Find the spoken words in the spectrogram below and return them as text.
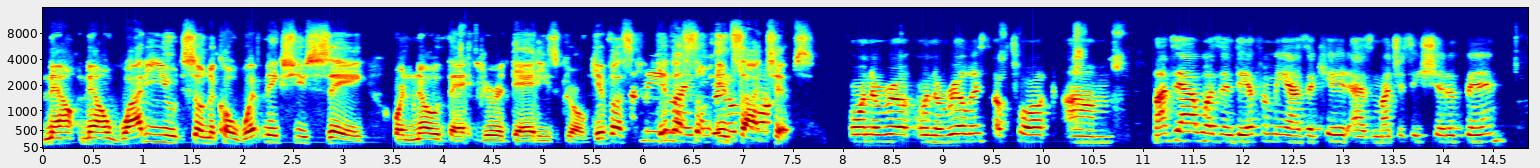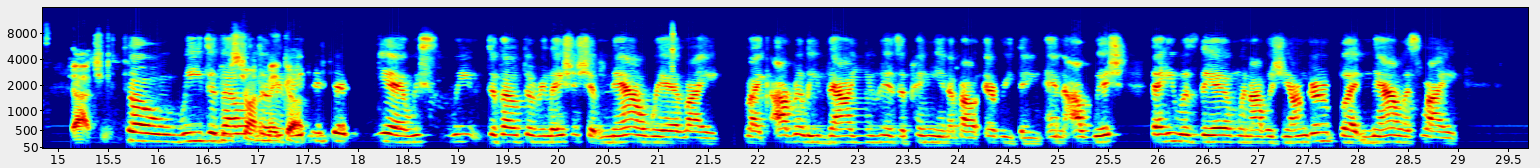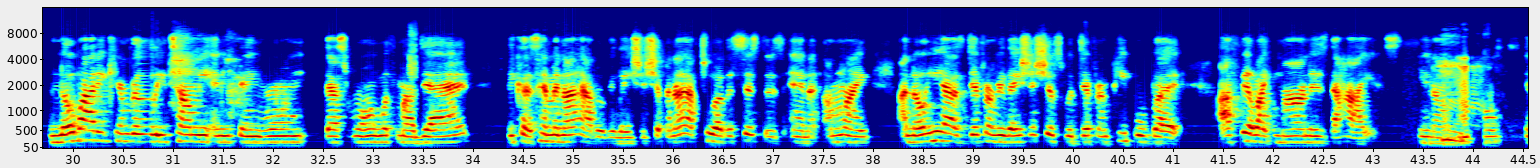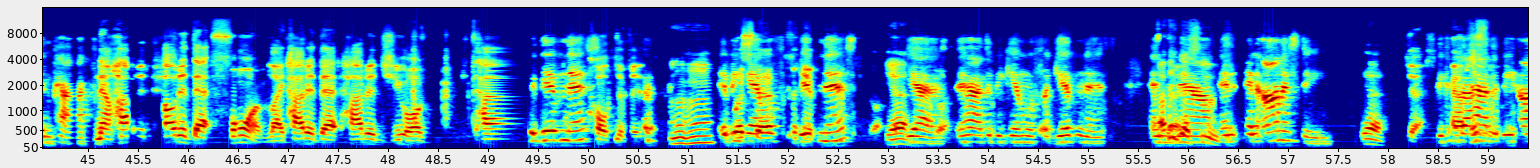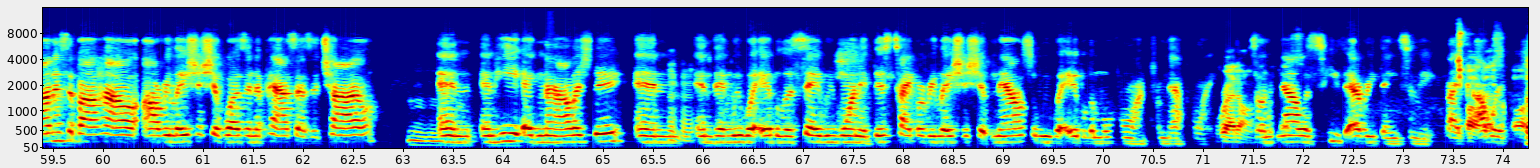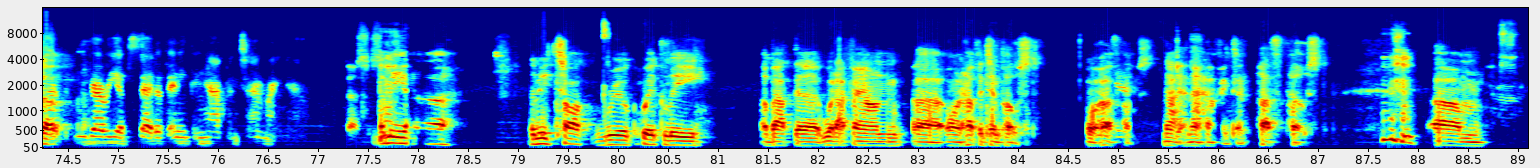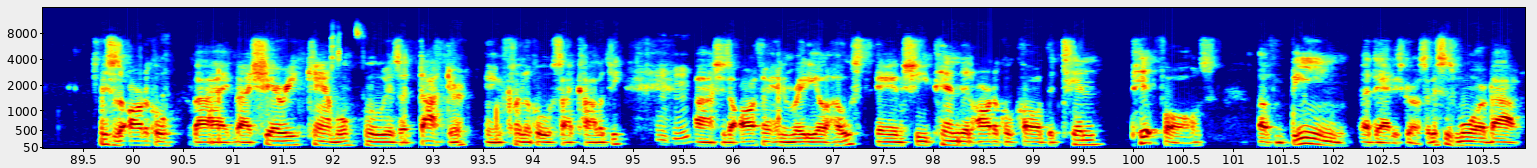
now, now, why do you? So, Nicole, what makes you say or know that you're a daddy's girl? Give us, I mean, give like, us some inside tips. on the real on the realest of talk, um, my dad wasn't there for me as a kid as much as he should have been. Gotcha. So we developed a make up. relationship. Yeah, we we developed a relationship now where like like I really value his opinion about everything, and I wish that he was there when I was younger. But now it's like nobody can really tell me anything wrong that's wrong with my dad because him and I have a relationship, and I have two other sisters, and I'm like I know he has different relationships with different people, but I feel like mine is the highest. You know, Mhm. most impactful. Now, how did how did that form? Like, how did that? How did you all how Forgiveness. cultivate? hmm It began with forgiveness. Yeah. Yes, Sure. it had to begin with forgiveness, and I think that's now and, and honesty. Yes, Because I had to be honest about how our relationship was in the past as a child, hmm and and he acknowledged it, and Mhm. and then we were able to say we wanted this type of relationship now, so we were able to move on from that point. right on. So now it's he's everything to me. Like Oh, I would awesome. be very upset if anything happened to him right now. That's what's let me uh, let me talk real quickly about the what I found uh, on Huffington Post or HuffPost, not Yes. not Huffington, HuffPost. um, this is an article by by Sherrie Campbell, who is a doctor in clinical psychology. Mhm. Uh, she's an author and radio host, and she penned an article called "The Ten Pitfalls of Being a Daddy's Girl." So this is more about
